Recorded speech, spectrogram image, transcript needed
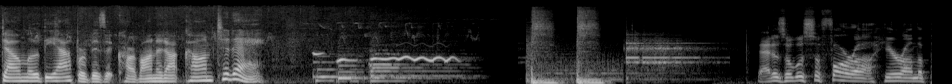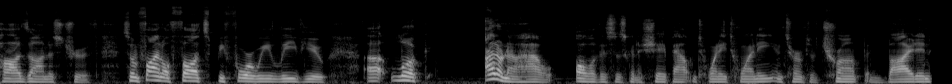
Download the app or visit Carvana.com today. That is Alyssa Farah here on the Pod's Honest Truth. Some final thoughts before we leave you. Uh, look, I don't know how all of this is going to shape out in 2020 in terms of Trump and Biden.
